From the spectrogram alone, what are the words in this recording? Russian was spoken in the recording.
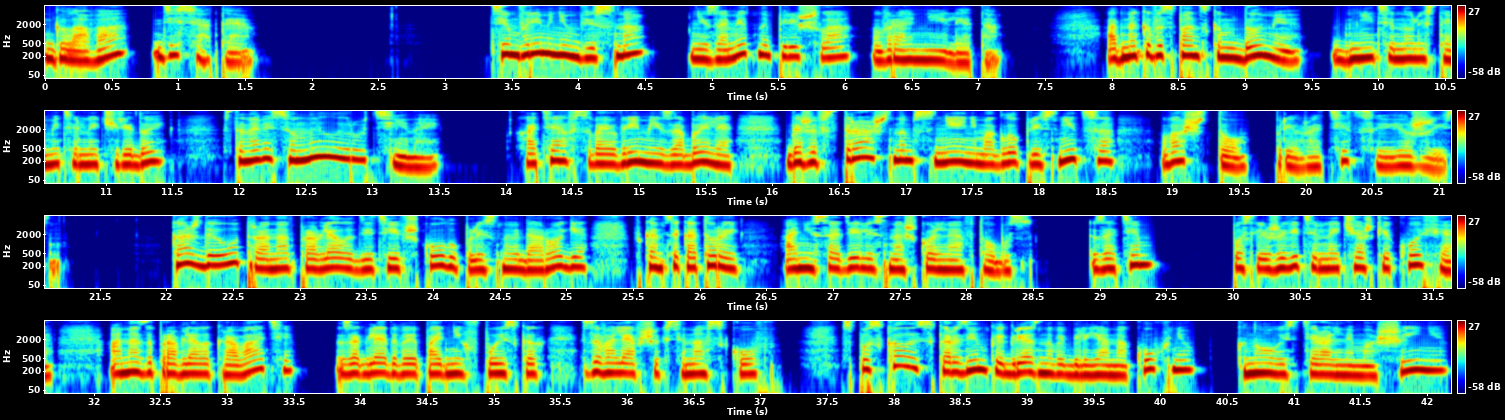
Глава десятая. Тем временем весна незаметно перешла в раннее лето. Однако в испанском доме дни тянулись томительной чередой, становясь унылой рутиной. Хотя в свое время Изабелле даже в страшном сне не могло присниться, во что превратится ее жизнь. Каждое утро она отправляла детей в школу по лесной дороге, в конце которой они садились на школьный автобус. Затем После живительной чашки кофе она заправляла кровати, заглядывая под них в поисках завалявшихся носков, спускалась с корзинкой грязного белья на кухню, к новой стиральной машине,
